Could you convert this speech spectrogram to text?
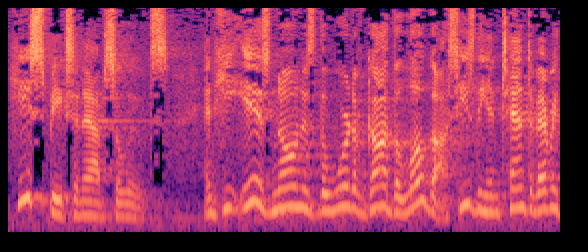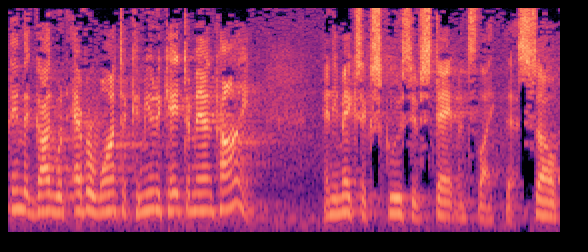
he speaks in absolutes. And he is known as the Word of God, the Logos. He's the intent of everything that God would ever want to communicate to mankind. And he makes exclusive statements like this. So,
